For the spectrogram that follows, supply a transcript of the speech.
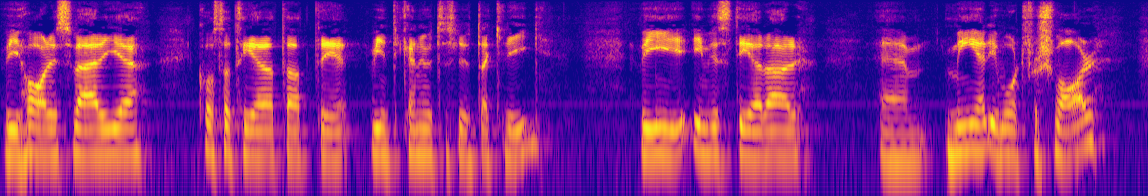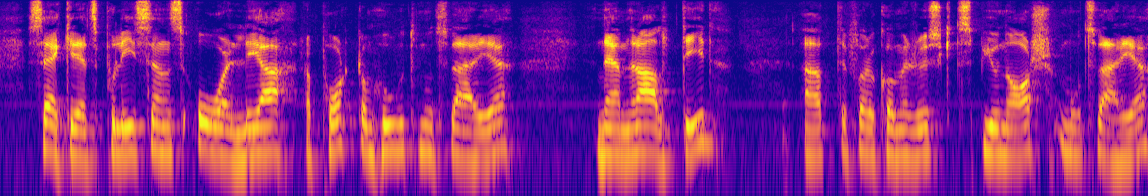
Vi har i Sverige konstaterat att det, vi inte kan utesluta krig. Vi investerar eh, mer i vårt försvar Säkerhetspolisens årliga rapport om hot mot Sverige nämner alltid att det förekommer ryskt spionage mot Sverige.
